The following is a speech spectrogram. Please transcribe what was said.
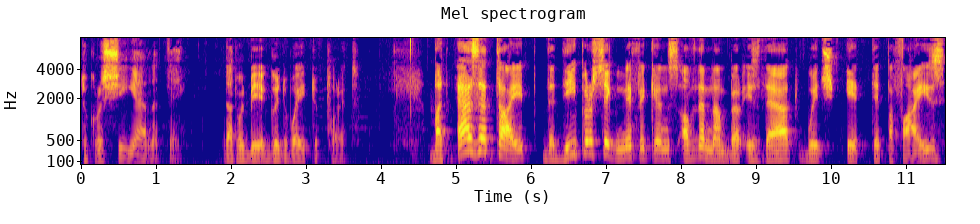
to Christianity. That would be a good way to put it. But as a type, the deeper significance of the number is that which it typifies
